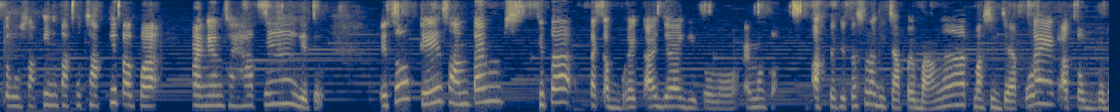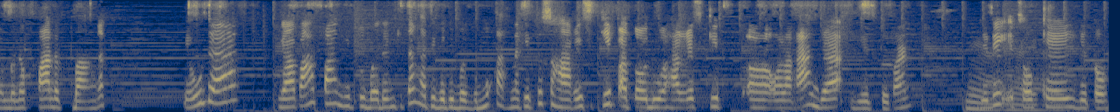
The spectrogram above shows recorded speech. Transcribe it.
terus saking takut sakit apa pengen sehatnya gitu it's okay sometimes kita take a break aja gitu loh. Emang kok aktivitasnya lagi capek banget masih jet lag atau bener-bener padat banget ya udah nggak apa-apa gitu. Badan kita nggak tiba-tiba gemuk karena kita sehari skip atau dua hari skip uh, olahraga gitu kan. Iya, jadi iya, it's iya. okay gitu.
